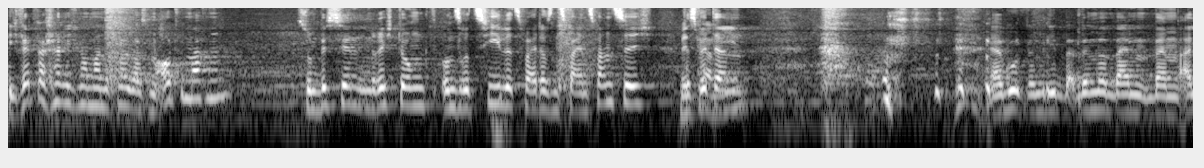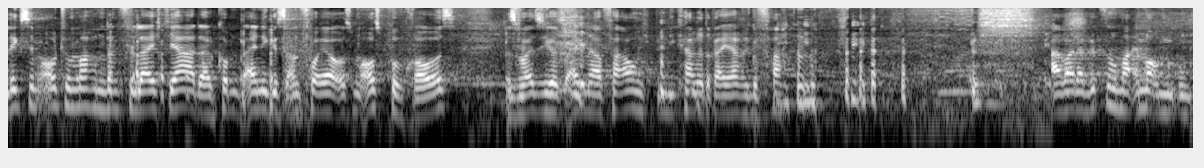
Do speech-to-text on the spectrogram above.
Ich werde wahrscheinlich noch mal eine Folge aus dem Auto machen. So ein bisschen in Richtung unsere Ziele 2022. Das wird dann. Na gut, wenn wir, die, wenn wir beim, beim Alex im Auto machen, dann vielleicht ja, da kommt einiges an Feuer aus dem Auspuff raus. Das weiß ich aus eigener Erfahrung. Ich bin die Karre drei Jahre gefahren. Aber da wird es noch mal einmal um, um,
